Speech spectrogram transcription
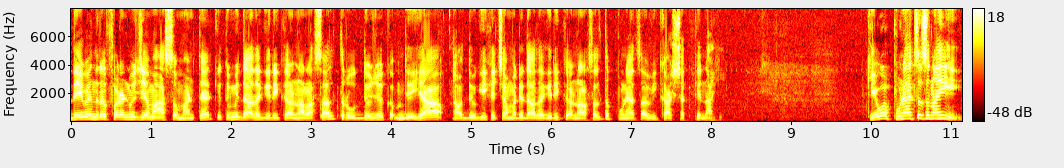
देवेंद्र फडणवीस जेव्हा असं म्हणत आहेत की तुम्ही दादागिरी करणार असाल तर उद्योजक म्हणजे ह्या औद्योगिक ह्याच्यामध्ये दादागिरी करणार असाल तर पुण्याचा विकास शक्य नाही. केवळ पुण्याचंच नाही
